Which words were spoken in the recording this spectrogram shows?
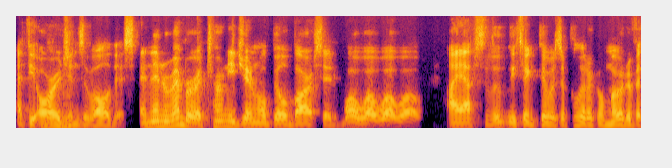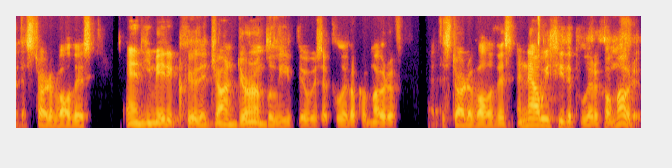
at the mm-hmm. origins mm-hmm. of all this. And then remember, Attorney General Bill Barr said, whoa, whoa, whoa, whoa. I absolutely think there was a political motive at the start of all this. And he made it clear that John Durham believed there was a political motive at the start of all of this. And now we see the political motive.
